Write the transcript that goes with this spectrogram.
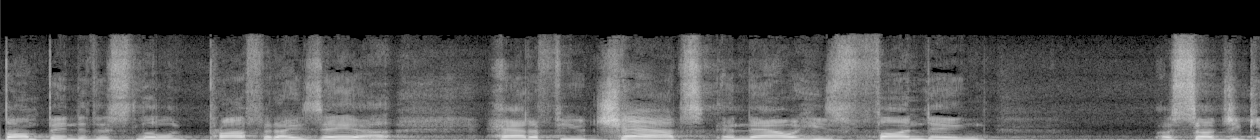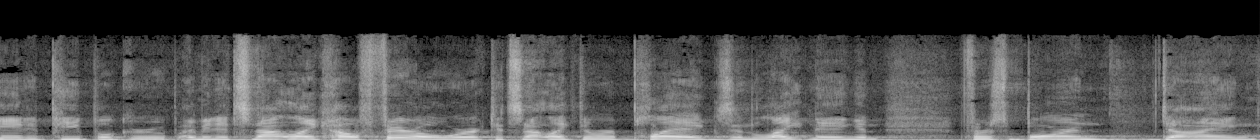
bump into this little prophet Isaiah, had a few chats, and now he's funding a subjugated people group. I mean, it's not like how Pharaoh worked. It's not like there were plagues and lightning and firstborn dying.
